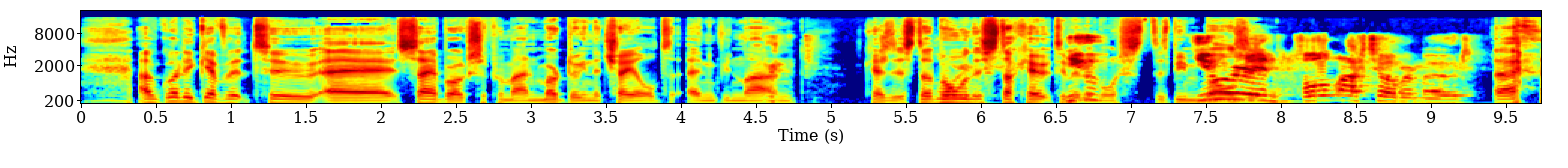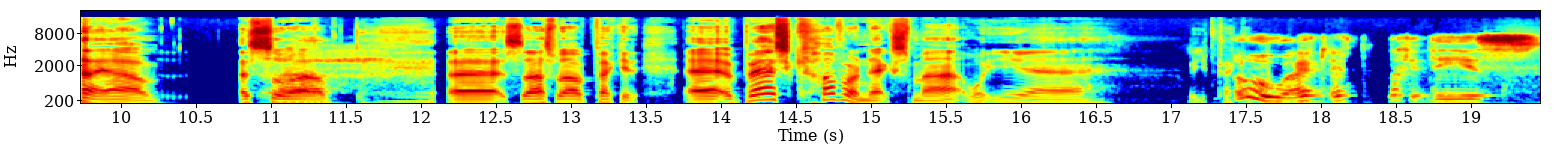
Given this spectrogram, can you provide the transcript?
I'm gonna give it to uh, Cyborg Superman murdering the child in Green Lantern because it's the moment that stuck out to me the most. It's been You were in full October mode. I am. I so Uh. am. Uh, so that's what I'm picking. Uh, best cover next, Matt. What you, uh, what you picking? Oh, I have to, I have to look at these.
